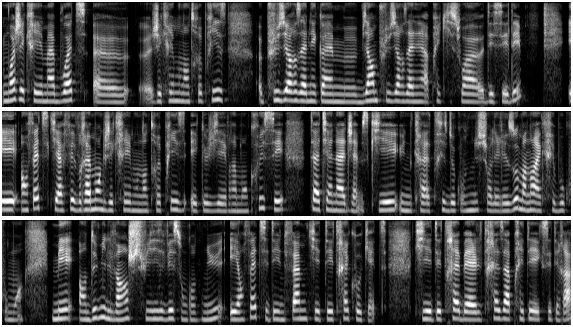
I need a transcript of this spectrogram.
moi, j'ai créé ma boîte, euh, euh, j'ai créé mon entreprise plusieurs années quand même, bien plusieurs années après qu'il soit décédé. Et en fait, ce qui a fait vraiment que j'ai créé mon entreprise et que j'y ai vraiment cru, c'est Tatiana James, qui est une créatrice de contenu sur les réseaux. Maintenant, elle crée beaucoup moins. Mais en 2020, je suivais son contenu et en fait, c'était une femme qui était très coquette, qui était très belle, très apprêtée, etc.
